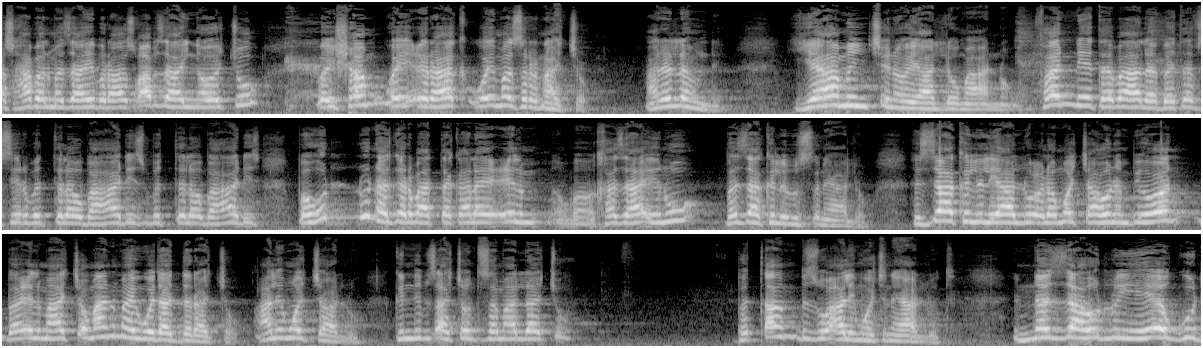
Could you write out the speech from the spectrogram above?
አስሓብ አልመዛሂብ ራሱ አብዛኛዎቹ ወይ ሻም ወይ ኢራቅ ወይ መስር ናቸው። አይደለም እንዴ ያ ምንጭ ነው ያለው ማለት ነው? ፈን የተባለ በተፍሲር ብትለው በሀዲስ ብትለው በሀዲስ በሁሉ ነገር በአጠቃላይ ዕልም ከዛኢኑ በዛ ክልል ውስጥ ነው ያለው። እዛ ክልል ያሉ ዕለሞች አሁንም ቢሆን በዕልማቸው ማንም አይወዳደራቸው። አሊሞች አሉ። ግን ድምፃቸውን ትሰማላችሁ? በጣም ብዙ አሊሞች ነው ያሉት። እነዛ ሁሉ ይሄ ጉድ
